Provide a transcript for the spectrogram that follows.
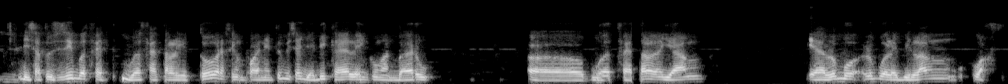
Hmm. di satu sisi buat Vet- buat Vettel itu Racing Point itu bisa jadi kayak lingkungan baru eh buat Vettel yang ya lu bo- lu boleh bilang waktu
